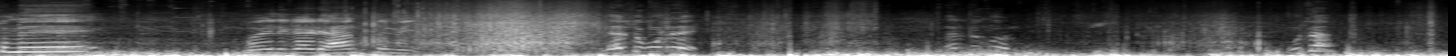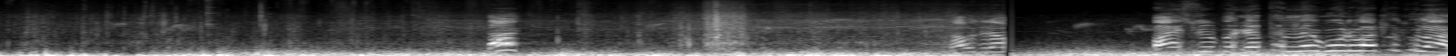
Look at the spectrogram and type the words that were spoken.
तुम्ही. बैलगाडी हाण तुम्ही धर तू कोण रे. धर तू कोण उचल टाक दे राहू. पाचशे रुपये घेताना लय गोड वाटलं तुला.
